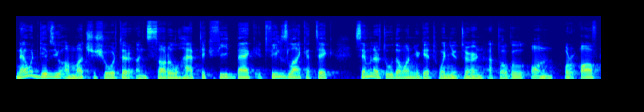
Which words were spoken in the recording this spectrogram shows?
Now it gives you a much shorter and subtle haptic feedback. It feels like a tick similar to the one you get when you turn a toggle on or off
